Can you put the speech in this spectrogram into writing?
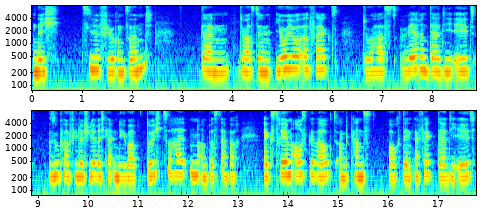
nicht zielführend sind. Denn du hast den Jojo-Effekt, du hast während der Diät super viele Schwierigkeiten, die überhaupt durchzuhalten und bist einfach extrem ausgelaugt und kannst auch den Effekt der Diät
